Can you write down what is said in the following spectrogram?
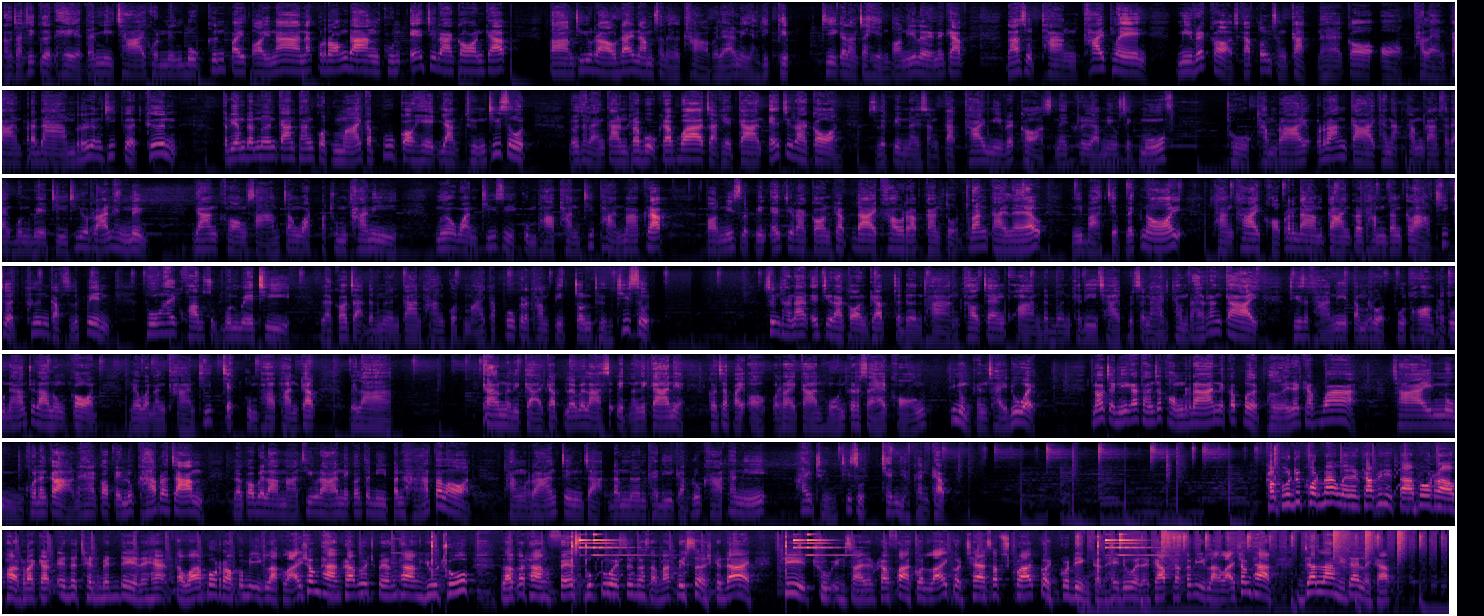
หลังจากที่เกิดเหตุได้มีชายคนหนึ่งบุกขึ้นไปต่อยหน้านักร้องดังคุณเอจิรากรครับ ตามที่เราได้นำเสนอข่าวไปแล้วเนี่ยอย่างที่คลิปที่กำลังจะเห็นตอนนี้เลยนะครับล่าสุดทางค่ายเพลงมีเรคคอร์ดครับต้นสังกัดนะฮะก็ออกแถลงการประนามเรื่องที่เกิดขึ้น เตรียมดำเนินการทางกฎหมายกับผู้ก่อเหตุอย่างถึงที่สุด โดยแถลงการระบุครับว่าจากเหตุการณ์เอจิรากรศิลปินในสังกัดค่ายมีเรคคอร์ดในเครือ Music Move ถูกทำร้ายร่างกายขณะทำการแสดงบนเวทีที่ร้านแห่งหนึ่ง ย่านคลอง 3 จังหวัดปทุมธานี เมื่อวันที่ 4 กุมภาพันธ์ที่ผ่านมาครับ ตอนนี้ศิลปินเอจิรากรครับได้เข้ารับการตรวจร่างกายแล้ว มีบาดเจ็บเล็กน้อย ทางค่ายขอประนามการกระทำดังกล่าวที่เกิดขึ้นกับศิลปิน ผู้ให้ความสุขบนเวที และก็จะดำเนินการทางกฎหมายกับผู้กระทำผิดจนถึงที่สุด ซึ่งทางด้านเอจิรากรครับจะเดินทางเข้าแจ้งความดำเนินคดีชายปริศนาที่ทำร้ายร่างกาย ที่สถานีตำรวจภูธรประตูน้ำจุฬาลงกรณ์ในวันอังคารที่ 7 กุมภาพันธ์ครับ เวลา9นาฬิกาครับและเวลา 11นาฬิกาเนี่ยก็จะไปออกรายการโหนกระแสของพี่หนุ่มกัญชัยด้วย นอกจากนี้ครับทางเจ้าของร้านเนี่ยก็เปิดเผยนะครับว่าชายหนุ่มคนดังกล่าวนะฮะก็เป็นลูกค้าประจำแล้วก็เวลามาที่ร้านเนี่ยก็จะมีปัญหาตลอด ทางร้านจึงจะดำเนินคดีกับลูกค้าท่านนี้ให้ถึงที่สุดเช่นเดียวกันครับ ขอบคุณทุกคนมากเลยนะครับ ที่ติดตามพวกเราผ่านรายการ Entertainment Day นะฮะ แต่ว่าพวกเราก็มีอีกหลากหลายช่องทางครับ ไม่ว่าจะเป็นทั้งทาง YouTube แล้วก็ทาง Facebook ด้วย ซึ่งก็สามารถไปเสิร์ชกันได้ที่ True Insight นะครับ ฝากกดไลค์ กดแชร์ Subscribe กดกระดิ่งกันให้ด้วยนะครับ แล้วก็มีอีกหลากหลายช่องทางด้านล่างนี้ได้เลยครับ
